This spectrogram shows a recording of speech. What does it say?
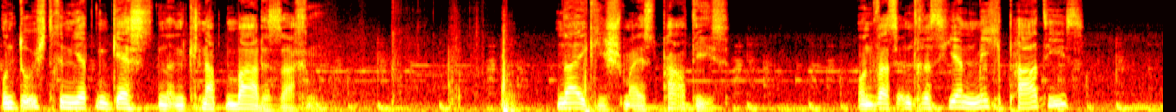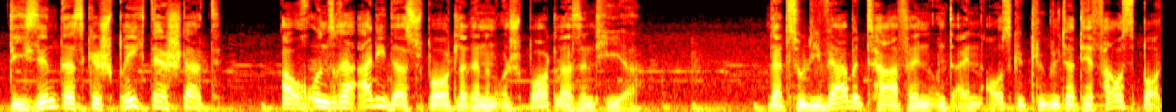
und durchtrainierten Gästen in knappen Badesachen. Nike schmeißt Partys. Und was interessieren mich Partys? Die sind das Gespräch der Stadt. Auch unsere Adidas-Sportlerinnen und Sportler sind hier. Dazu die Werbetafeln und ein ausgeklügelter TV-Spot.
